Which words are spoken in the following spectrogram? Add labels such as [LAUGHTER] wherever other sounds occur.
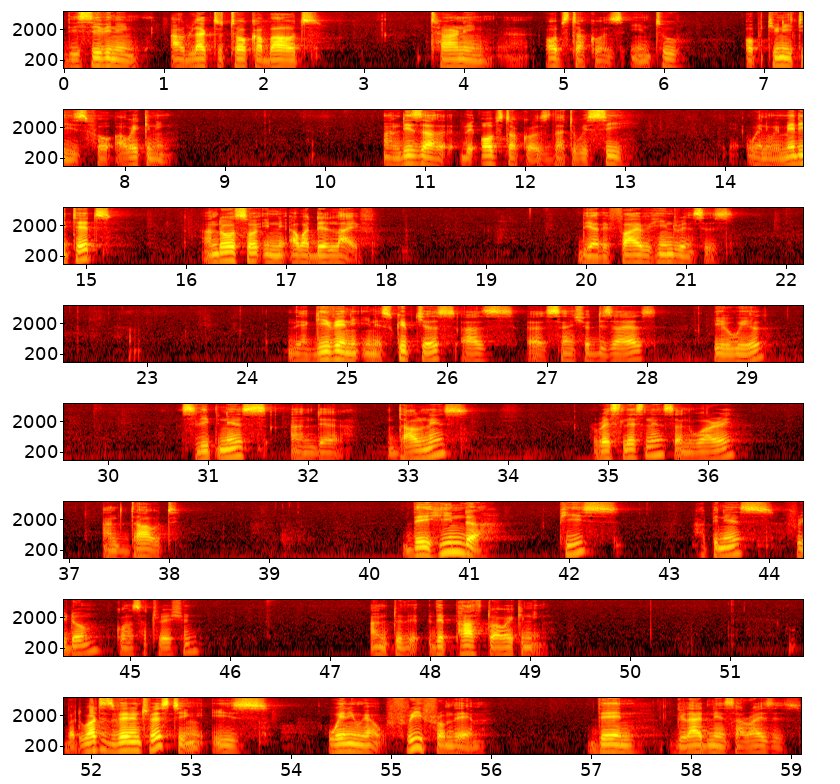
This evening, I would like to talk about turning uh, obstacles into opportunities for awakening. And these are the obstacles that we see when we meditate and also in our daily life. They are the five hindrances. They are given in the scriptures as uh, sensual desires, ill will, sleepiness and uh, dullness, restlessness and worry, and doubt. They hinder peace, happiness, freedom, concentration, and to the, the path to awakening. But what is very interesting is when we are free from them, then gladness arises,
